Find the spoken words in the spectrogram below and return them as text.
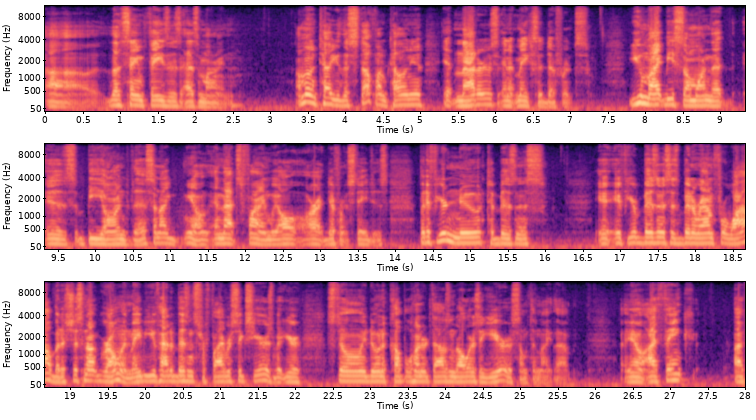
uh, the same phases as mine, I'm going to tell you this stuff I'm telling you, it matters and it makes a difference. You might be someone that is beyond this, and I, you know, and that's fine. We all are at different stages. But if you're new to business, if your business has been around for a while, but it's just not growing, maybe you've had a business for five or six years, but you're still only doing a couple hundred thousand dollars a year or something like that you know, I think uh,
